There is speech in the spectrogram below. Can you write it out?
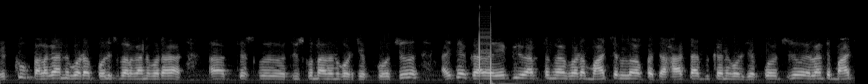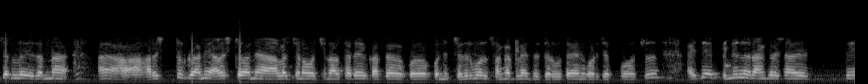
ఎక్కువ బలగాన్ని కూడా పోలీసు బలగాన్ని కూడా తీసుకు తీసుకున్నారని కూడా చెప్పుకోవచ్చు. అయితే ఏపీ వ్యాప్తంగా కూడా మార్చర్లో పెద్ద హాట్ టాపిక్ అని కూడా చెప్పుకోవచ్చు. ఇలాంటి మార్చర్లో ఏదన్నా అరెస్ట్ కానీ అరెస్ట్ అనే ఆలోచన వచ్చినా సరే గత కొన్ని చెదురుమరు సంఘటనలు అయితే జరుగుతాయని కూడా చెప్పుకోవచ్చు. అయితే పిన్నెల రామకృష్ణారెడ్డిని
